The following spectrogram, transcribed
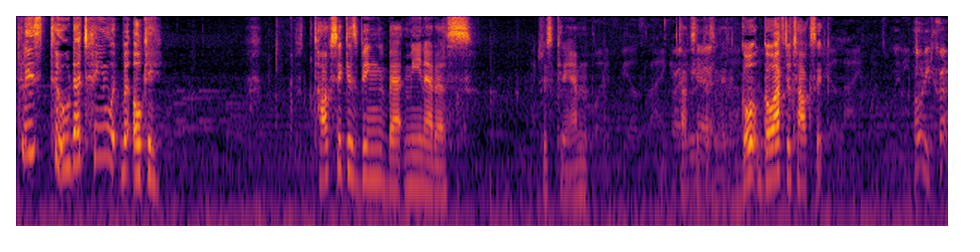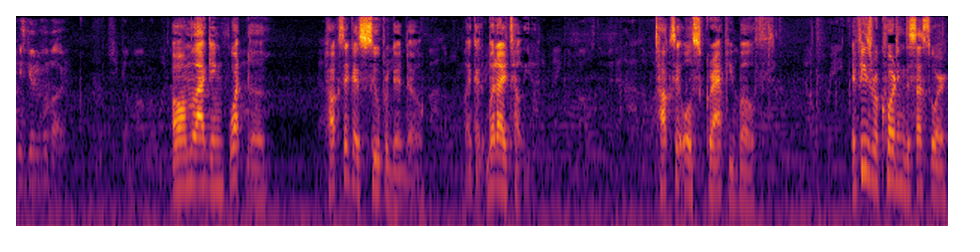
please to the team with me. Okay. Toxic is being mean at us. Just kidding. I'm Right, toxic yeah. is amazing. Go go after toxic. Holy crap, he's good with a bow. Oh, I'm lagging. What the? Toxic is super good though. Like, I- what did I tell you? Toxic will scrap you both. If he's recording this, I swear.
